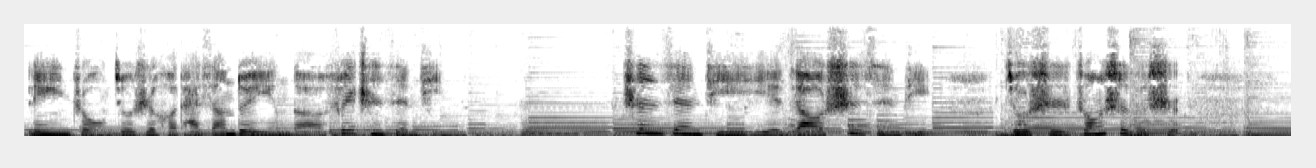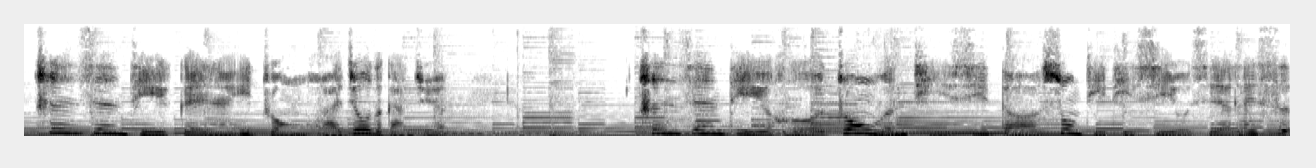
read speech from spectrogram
另一种就是和它相对应的非衬线体。衬线体也叫饰线体，就是装饰的饰。衬线体给人一种怀旧的感觉。衬线体和中文体系的宋体体系有些类似，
